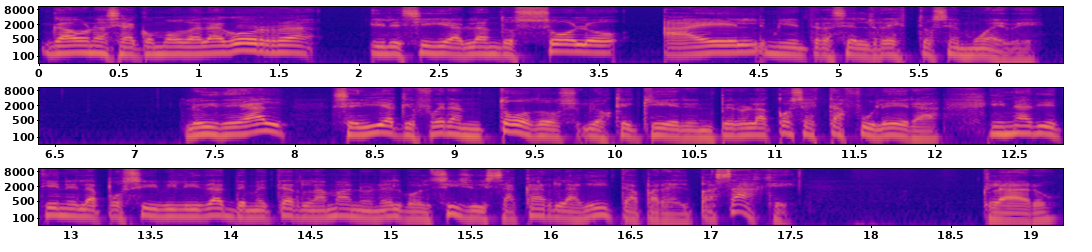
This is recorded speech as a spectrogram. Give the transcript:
Gaona se acomoda la gorra y le sigue hablando solo a él mientras el resto se mueve. Lo ideal sería que fueran todos los que quieren, pero la cosa está fulera y nadie tiene la posibilidad de meter la mano en el bolsillo y sacar la guita para el pasaje. Claro.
